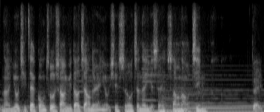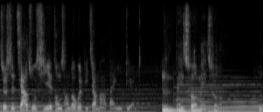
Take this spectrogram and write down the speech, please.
那尤其在工作上遇到这样的人，有些时候真的也是很伤脑筋。对，就是家族企业通常都会比较麻烦一点。嗯，没错没错。嗯，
